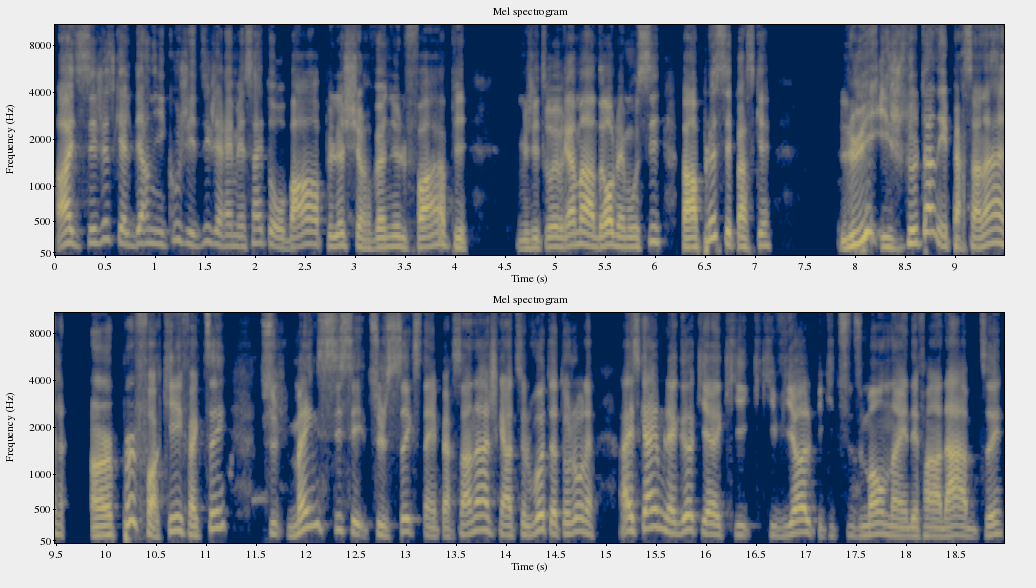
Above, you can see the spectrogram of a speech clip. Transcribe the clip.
Ah, c'est juste que le dernier coup, j'ai dit que j'aurais aimé ça être au bar, puis là, je suis revenu le faire, puis mais j'ai trouvé vraiment drôle, même aussi. en plus, c'est parce que lui, il joue tout le temps des personnages un peu fuckés. Fait que, tu sais, même si tu le sais que c'est un personnage, quand tu le vois, tu as toujours le. c'est quand même le gars qui, qui, qui viole puis qui tue du monde dans Indéfendable, tu sais.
